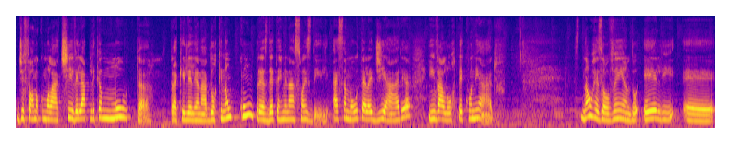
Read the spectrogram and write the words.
de forma cumulativa, ele aplica multa para aquele alienador que não cumpre as determinações dele. Essa multa é diária e em valor pecuniário. Não resolvendo, ele é,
